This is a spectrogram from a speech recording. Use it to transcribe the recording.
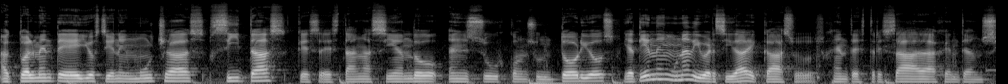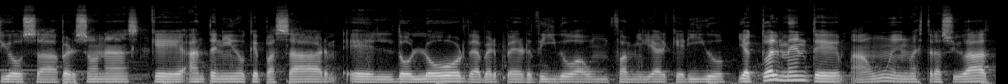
actualmente ellos tienen muchas citas que se están haciendo en sus consultorios y atienden una diversidad de casos, gente estresada, gente ansiosa, personas que han tenido que pasar el dolor de haber perdido a un familiar querido. Y actualmente, aún en nuestra ciudad,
